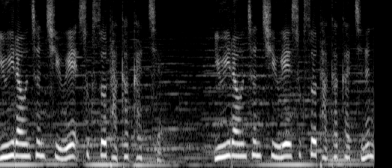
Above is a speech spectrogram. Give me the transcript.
유이라 온천 치유의 숙소 다카카츠 유이라 온천 치유의 숙소 다카카츠는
